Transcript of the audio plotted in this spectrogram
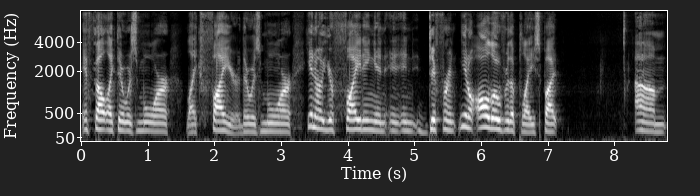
it felt like there was more like fire. There was more you know you're fighting in, in, in different you know all over the place but um,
